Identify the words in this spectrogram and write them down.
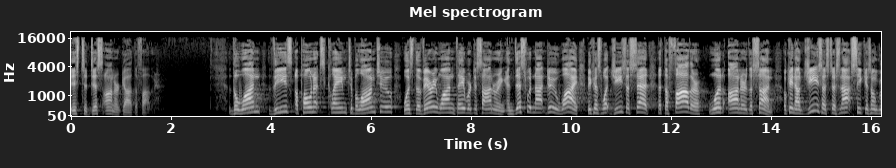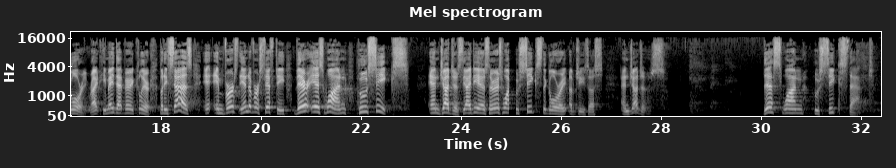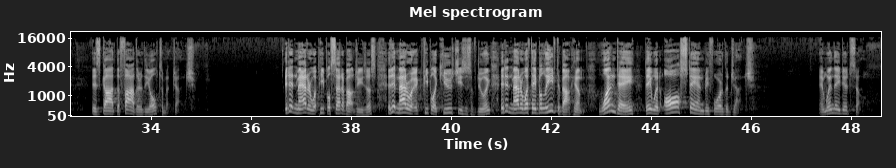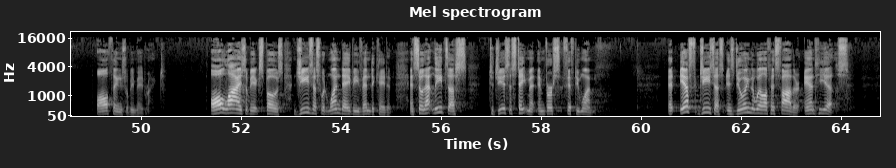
is to dishonor God the Father. The one these opponents claimed to belong to was the very one they were dishonoring. And this would not do. Why? Because what Jesus said, that the Father would honor the Son. Okay, now Jesus does not seek his own glory, right? He made that very clear. But he says in verse, the end of verse 50, there is one who seeks and judges. The idea is there is one who seeks the glory of Jesus and judges. This one who seeks that is God the Father, the ultimate judge. It didn't matter what people said about Jesus. It didn't matter what people accused Jesus of doing. It didn't matter what they believed about him. One day, they would all stand before the judge. And when they did so, all things would be made right. All lies would be exposed. Jesus would one day be vindicated. And so that leads us to Jesus' statement in verse 51 that if Jesus is doing the will of his Father, and he is,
